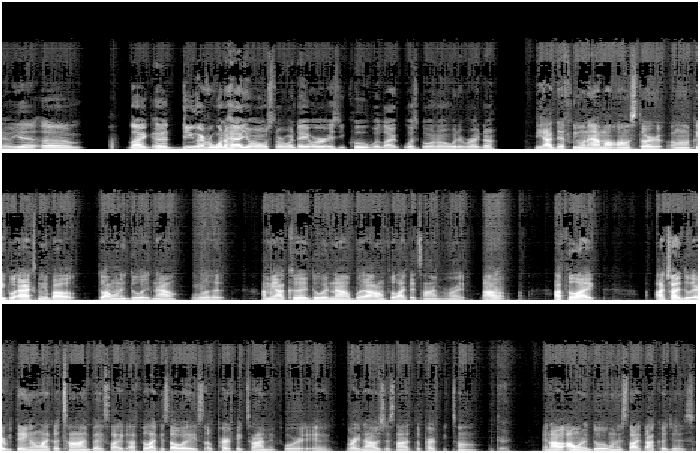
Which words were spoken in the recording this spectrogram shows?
Hell yeah. Um, like, uh, do you ever want to have your own store one day, or is you cool with like what's going on with it right now? Yeah, I definitely want to have my own store. Um, people ask me about do I want to do it now, Mhm. but I mean I could do it now, but I don't feel like the timing right. I I feel like I try to do everything on like a time base. Like I feel like it's always a perfect timing for it, and right now it's just not the perfect time. Okay. And I I want to do it when it's like I could just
